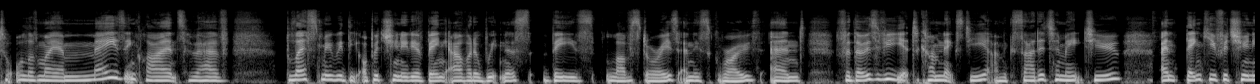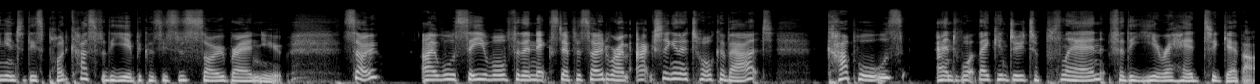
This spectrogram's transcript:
to all of my amazing clients who have blessed me with the opportunity of being able to witness these love stories and this growth. And for those of you yet to come next year, I'm excited to meet you. And thank you for tuning into this podcast for the year because this is so brand new. So I will see you all for the next episode where I'm actually going to talk about couples and what they can do to plan for the year ahead together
